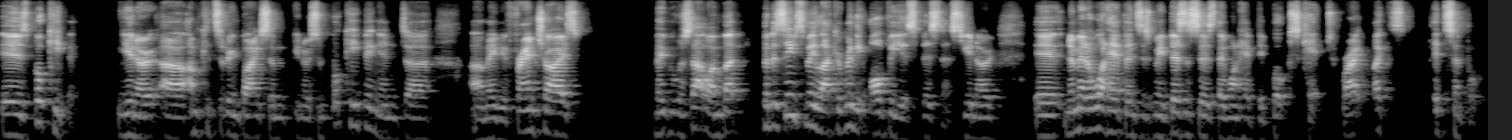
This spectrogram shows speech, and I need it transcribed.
is bookkeeping you know, uh, I'm considering buying some, you know, some bookkeeping and uh, uh, maybe a franchise. Maybe we'll start one, but but it seems to me like a really obvious business. You know, uh, no matter what happens, is going to be businesses they want to have their books kept, right? Like it's, it's simple.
